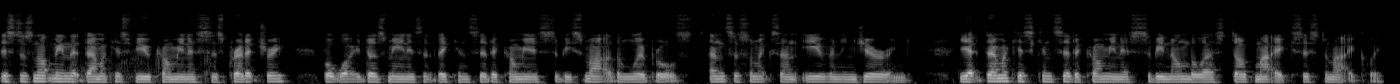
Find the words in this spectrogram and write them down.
This does not mean that Democrats view communists as predatory, but what it does mean is that they consider communists to be smarter than liberals, and to some extent even enduring. Yet Democrats consider communists to be nonetheless dogmatic systematically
